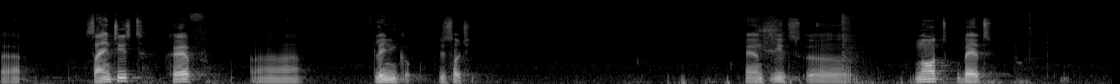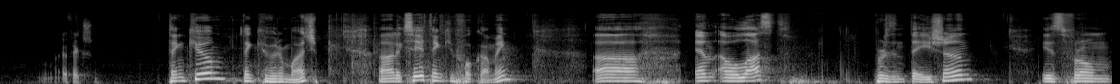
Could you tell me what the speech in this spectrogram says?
uh, scientists have uh, clinical researching, and it's not bad affection. Thank you. Thank you very much. Uh, Alexey, thank you for coming. Uh, and our last presentation is from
